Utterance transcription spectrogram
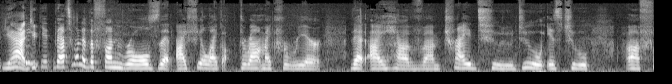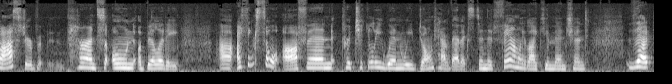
Yeah, you, it, that's one of the fun roles that I feel like throughout my career that I have um, tried to do is to uh, foster parents' own ability. Uh, I think so often, particularly when we don't have that extended family, like you mentioned, that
